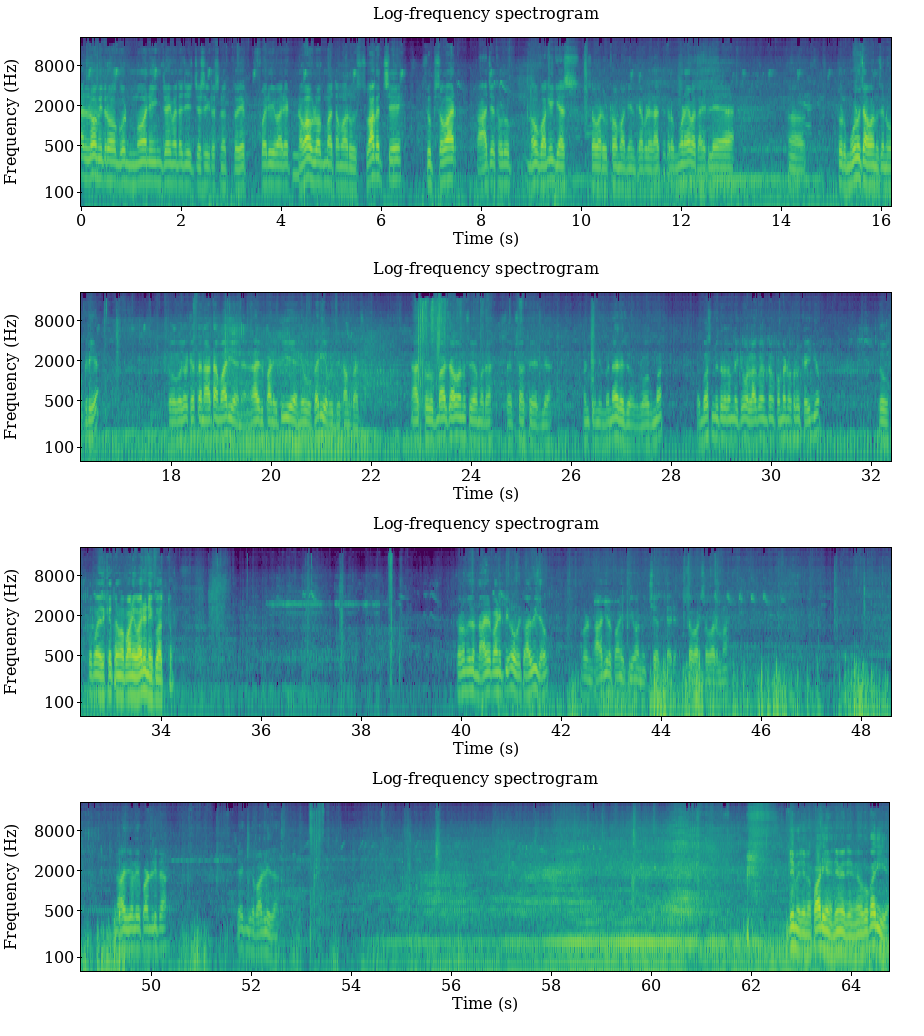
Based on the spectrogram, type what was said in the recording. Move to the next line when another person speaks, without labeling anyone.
Hello મિત્રો, good morning, જય માતાજી, જય શ્રી કૃષ્ણ. તો એક ફરીવાર એક નવા વ્લોગમાં તમારું સ્વાગત છે. શુભ સવાર. તો આજે થોડુંક નવ વાગી ગયા સવારે ઉઠવામાં, કેમ કે આપણે રાતે થોડુંક મોડા આવ્યા હતા, એટલે થોડું મોડું જવાનું છે નોકરીએ. તો બધો ખેતરને આટા મારીએ ને નારિયેલ પાણી પીએ ને એવું કરીએ બધું કામકાજ. આજ થોડુંક બહાર જવાનું છે અમારા સાહેબ સાથે, એટલે કન્ટિન્યુ બનાવી રહેજો વ્લોગમાં. તો બસ મિત્રો, તમને કેવો લાગે એમ તમે કમેન્ટમાં થોડું કહી દો તો પપ્પાએ ખેતરમાં પાણી વારી નાખ્યું આજ તો. ચલો મિત્રો, નારિયેળ પાણી પીવો હોય તો આવી જાઓ. આપણે નારિયેળ પાણી પીવાનું છે અત્યારે, સવાર સવારમાં. નારિયેળ પાડી લીધા. એક બે પાડી લીધા. ધીમે ધીમે પાડીએ ને ધીમે ધીમે ઓલું કરીએ.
